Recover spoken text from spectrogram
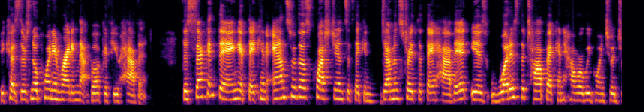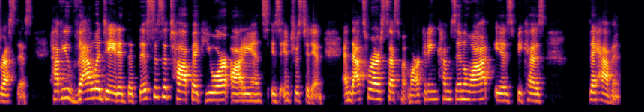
Because there's no point in writing that book if you haven't. The second thing, if they can answer those questions, if they can demonstrate that they have it, is what is the topic and how are we going to address this? Have you validated that this is a topic your audience is interested in? And that's where our assessment marketing comes in a lot, is because they haven't.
